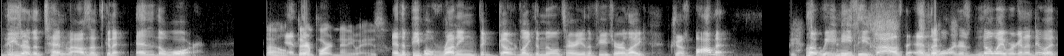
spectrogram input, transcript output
These are the 10 vials that's going to end the war. Well, and they're the, important anyways. And the people running the government, like the military in the future, are like, just bomb it. Yeah. But we need these vials to end the war. There's no way we're going to do it.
